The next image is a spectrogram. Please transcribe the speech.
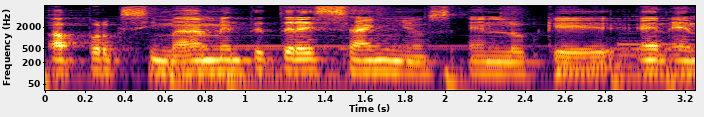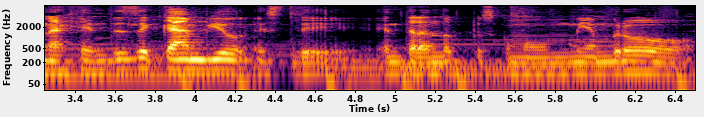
aproximadamente tres años en lo que, en, en agentes de cambio, este, entrando pues como un miembro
